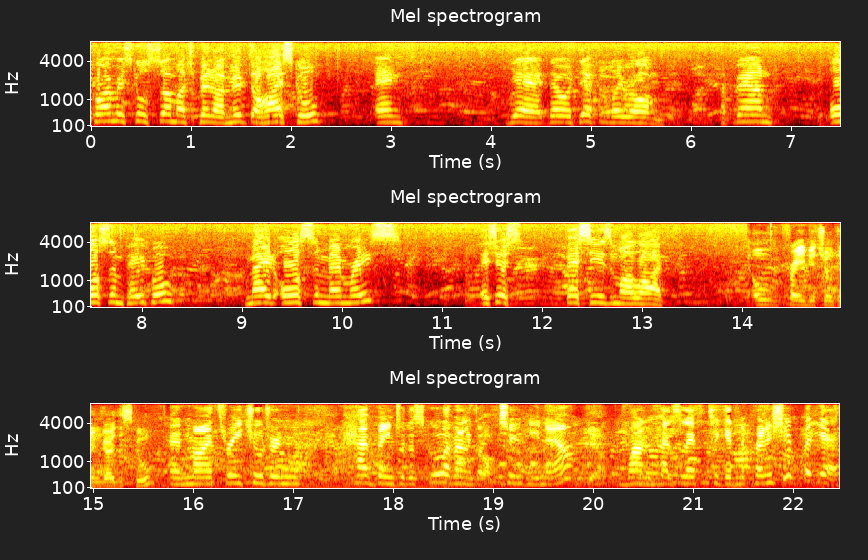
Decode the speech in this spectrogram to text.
primary school's so much better. I moved to high school and yeah, they were definitely wrong. I found awesome people, made awesome memories. It's just best years of my life. All three of your children go to school? And my three children have been to the school. I've only got two here now. Yeah. One has left to get an apprenticeship, but yeah,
